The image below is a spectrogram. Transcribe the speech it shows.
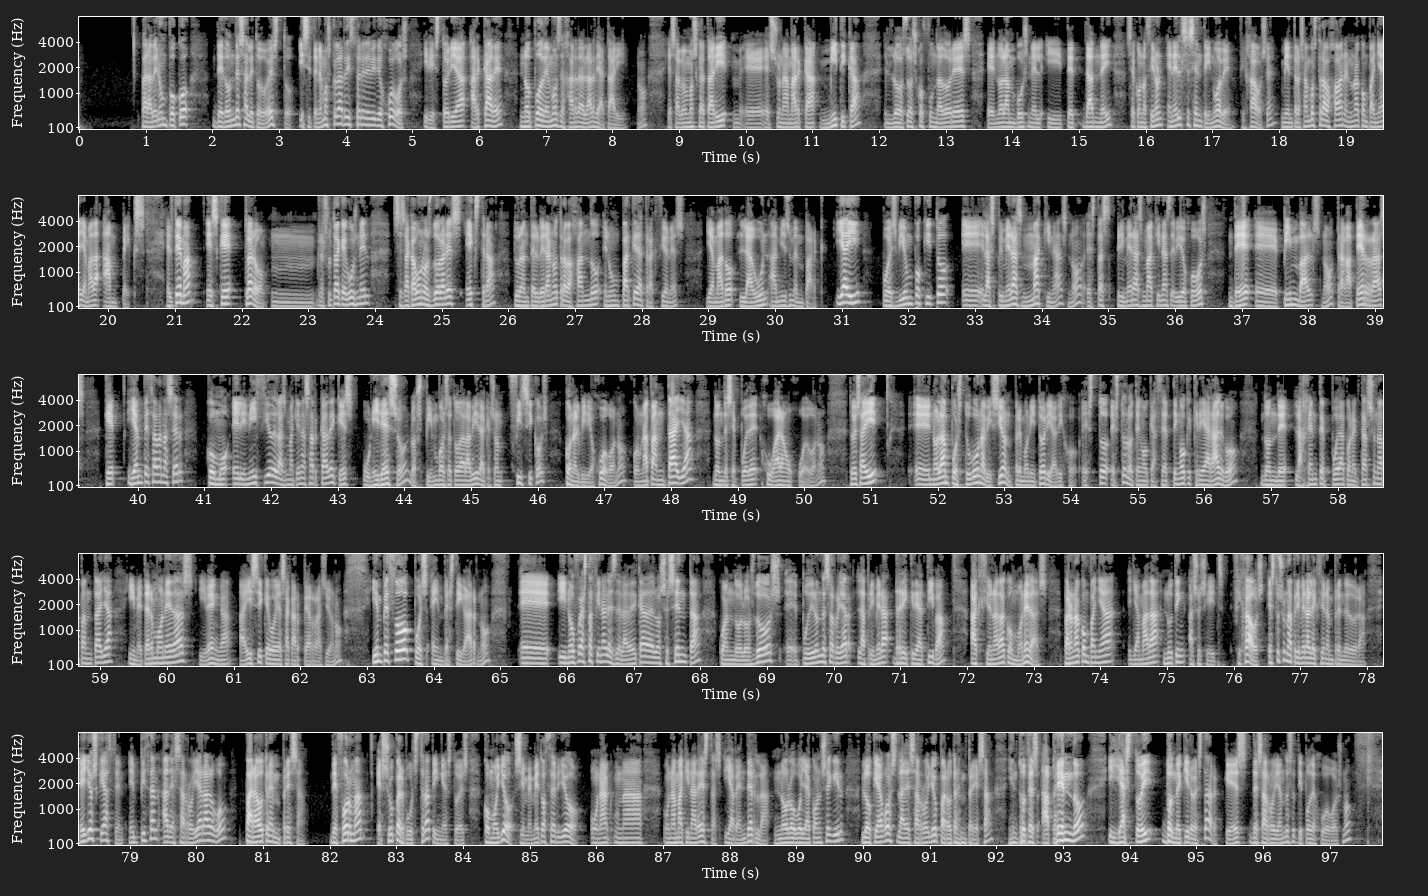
para ver un poco de dónde sale todo esto. Y si tenemos que hablar de historia de videojuegos y de historia arcade, no podemos dejar de hablar de Atari, ¿no? Ya sabemos que Atari eh, es una marca mítica. Los dos cofundadores, eh, Nolan Bushnell y Ted Dabney, se conocieron en el 69, fijaos, ¿eh? Mientras ambos trabajaban en una compañía llamada Ampex. El tema es que, claro, mmm, resulta que Bushnell se sacaba unos dólares extra durante el verano trabajando en un parque de atracciones llamado Lagoon Amusement Park. Y ahí pues vi un poquito eh, las primeras máquinas, ¿no? Estas primeras máquinas de videojuegos de eh, pinballs, ¿no? Tragaperras, que ya empezaban a ser como el inicio de las máquinas arcade, que es unir eso, los pinballs de toda la vida, que son físicos, con el videojuego, ¿no? Con una pantalla donde se puede jugar a un juego, ¿no? Entonces ahí eh, Nolan pues tuvo una visión premonitoria, dijo, esto, esto lo tengo que hacer, tengo que crear algo donde la gente pueda conectarse a una pantalla y meter monedas y venga, ahí sí que voy a sacar perras yo, ¿no? Y empezó pues a investigar, ¿no? Eh, y no fue hasta finales de la década de los 60 cuando los dos eh, pudieron desarrollar la primera recreativa accionada con monedas para una compañía llamada Nutting Associates. Fijaos, esto es una primera lección emprendedora. Ellos qué hacen? Empiezan a desarrollar algo para otra empresa. De forma, es súper bootstrapping esto es. Como yo, si me meto a hacer yo una, una, una, máquina de estas y a venderla no lo voy a conseguir, lo que hago es la desarrollo para otra empresa. Y entonces aprendo y ya estoy donde quiero estar, que es desarrollando este tipo de juegos, ¿no?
